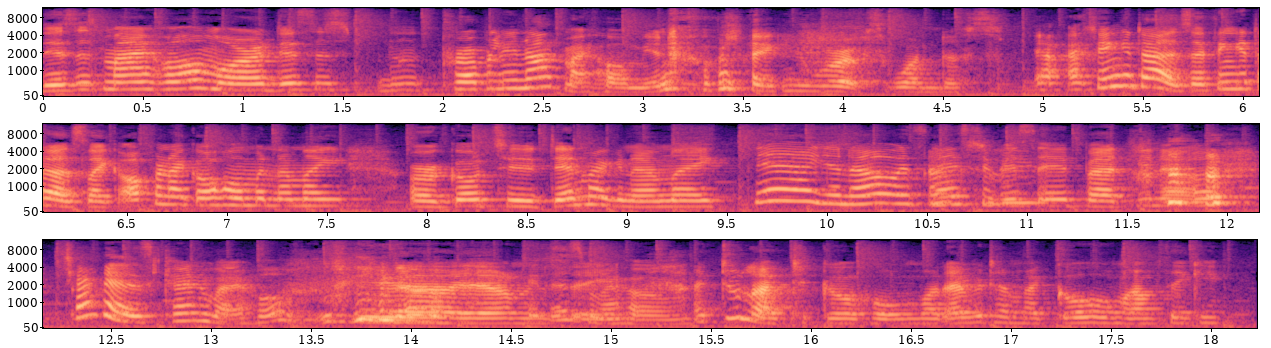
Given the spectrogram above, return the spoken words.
This is my home, or this is probably not my home, you know. like, It works wonders. yeah, I think it does. I think it does. Like often I go home and I'm like, or go to Denmark and I'm like, yeah, you know, it's nice to visit, but you know, China is kind of my home. you know? Yeah, yeah, I'm it my home. I do like to go home, but every time I go home, I'm thinking, yeah,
